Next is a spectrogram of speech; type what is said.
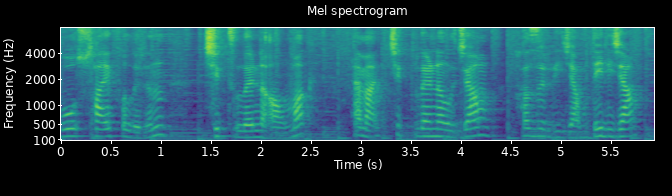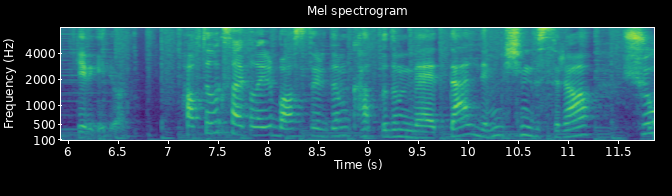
bu sayfaların çıktılarını almak. Hemen çıktılarını alacağım, hazırlayacağım, deleceğim, geri geliyorum. Haftalık sayfaları bastırdım, katladım ve deldim. Şimdi sıra şu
